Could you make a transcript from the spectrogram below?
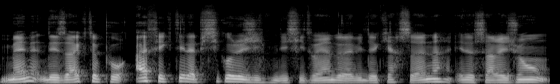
mènent des actes pour affecter la psychologie des citoyens de la ville de Kherson et de sa région.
